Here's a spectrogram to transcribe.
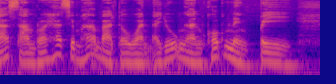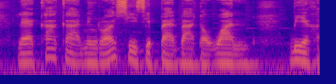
ละ 355 บาทต่อวัน อายุงานครบ 1 ปี และค่ากาด148 บาทต่อวัน เบี้ยข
